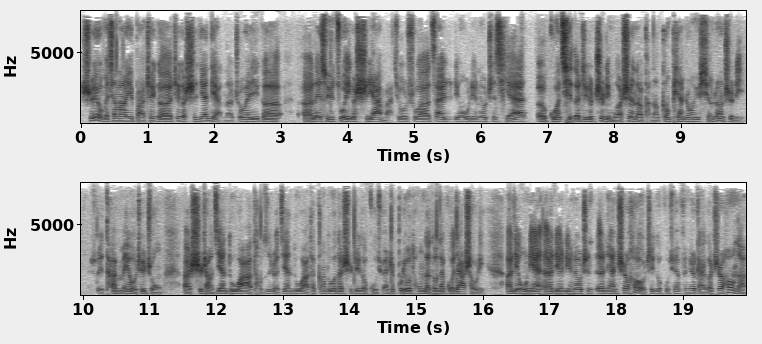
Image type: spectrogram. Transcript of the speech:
所以我们相当于把这个这个时间点呢作为一个。呃，类似于做一个实验吧，就是说在零五零六之前，呃，国企的这个治理模式呢，可能更偏重于行政治理，所以它没有这种呃市场监督啊、投资者监督啊，它更多的是这个股权是不流通的，都在国家手里。啊，零五年呃零零六之呃年之后，这个股权分置改革之后呢，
